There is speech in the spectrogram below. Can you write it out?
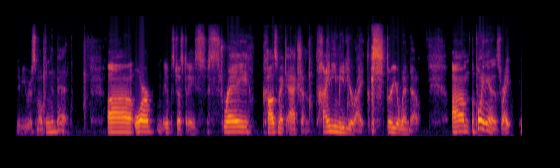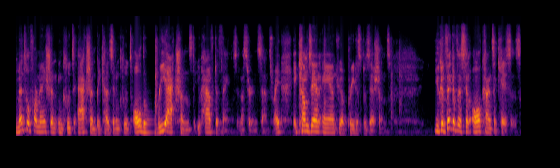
Maybe you were smoking in bed. Uh, or it was just a stray cosmic action, tiny meteorite through your window. Um, the point is, right, mental formation includes action because it includes all the reactions that you have to things in a certain sense, right? It comes in and you have predispositions. You can think of this in all kinds of cases.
